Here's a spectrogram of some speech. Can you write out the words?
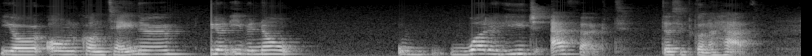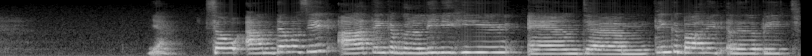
your own container you don't even know what a huge effect does it gonna have. Yeah. So um, that was it. I think I'm gonna leave you here and um, think about it a little bit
